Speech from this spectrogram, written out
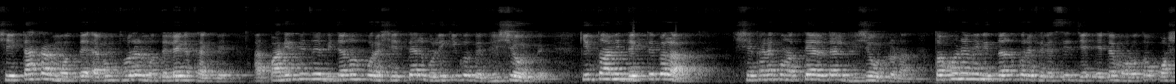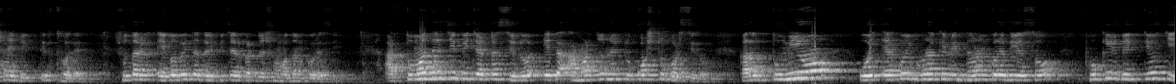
সেই টাকার মধ্যে এবং থলের মধ্যে লেগে থাকবে। আর পানির ভিতরে ভিজানোর পরে সেই তেলগুলি কি করবে? ভেসে উঠবে। কিন্তু আমি দেখতে পেলাম সেখানে কোনো তেল টেল ভেসে উঠল না। তখন আমি নির্ধারণ করে ফেলেছি যে এটা মূলত কসাই ব্যক্তির থলে। সুতরাং এভাবেই তাদের বিচার কার্য সমাধান করেছি। আর তোমাদের যে বিচারটা ছিল, এটা আমার জন্য একটু কষ্ট করছিল কারণ তুমিও ওই একই ঘোড়াকে নির্ধারণ করে দিয়েছ, ফকির ব্যক্তিও কি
